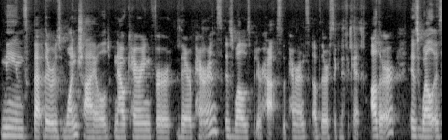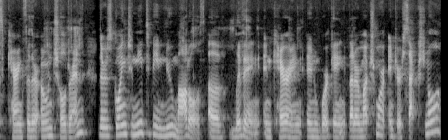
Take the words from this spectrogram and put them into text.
means that there is one child now caring for their parents as well as perhaps the parents of their significant other as well as caring for their own children. There's going to need to be new models of living and caring and working that are much more intersectional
